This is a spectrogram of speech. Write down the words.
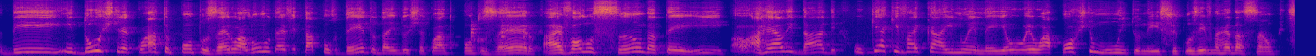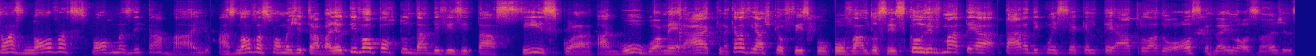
de indústria 4.0, o aluno deve estar por dentro da indústria 4.0, a evolução da TI, a realidade, o que é que vai cair no Enem? Eu, eu aposto muito nisso, inclusive na redação. São as novas formas de trabalho. As novas formas de trabalho. Eu tive a oportunidade de visitar a Cisco, a, a Google, a Merak, naquela viagem que eu fiz para o Vale do Silício. Inclusive, matei a tara de conhecer aquele teatro lá do Oscar, né, em Los Angeles.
